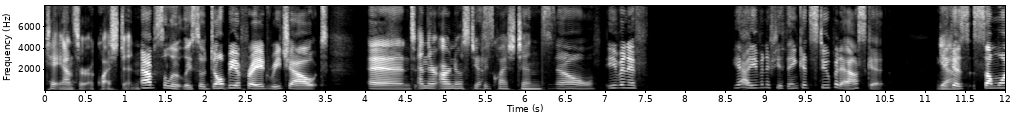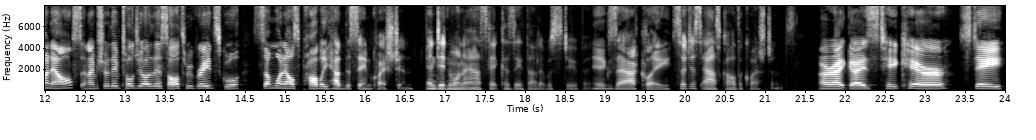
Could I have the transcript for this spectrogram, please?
to answer a question. Absolutely. So don't be afraid. Reach out. And And there are no stupid Yes. questions. no, even if, yeah, even if you think it's stupid, ask it. Yeah. Because someone else, and I'm sure they've told you all this all through grade school, someone else probably had the same question. and didn't want to ask it because they thought it was stupid. Exactly. So just ask all the questions. All right, guys, take care. Stay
